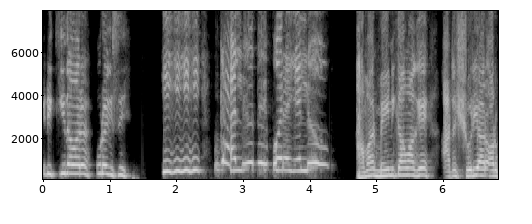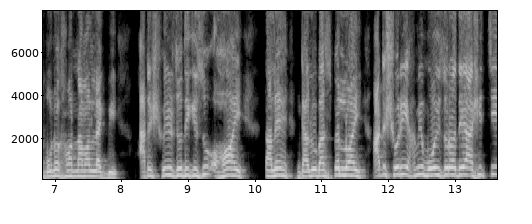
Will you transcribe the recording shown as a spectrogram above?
এটি কি দাওয়ারে? পড়ে গেছি। গালু তুই পড়ে গেল। আমার মেইন কাম আগে আটেশ্বরী আর ওর বোনক আমার নামার লাগবে। আটেশ্বরীর যদি কিছু হয় তাহলে গালু বাঁচপেল লয়। আটেশ্বরী আমি মই জোড়া দিয়ে আসিচ্ছি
